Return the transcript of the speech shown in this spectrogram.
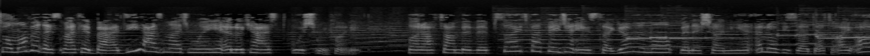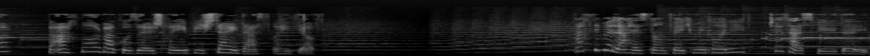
شما به قسمت بعدی از مجموعه الوکست گوش می‌کنید. با رفتن به وبسایت و پیج اینستاگرام ما به نشانی eloviza.ir به اخبار و گزارش های بیشتری دست خواهید یافت. وقتی به لهستان فکر می کنید چه تصویری دارید؟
